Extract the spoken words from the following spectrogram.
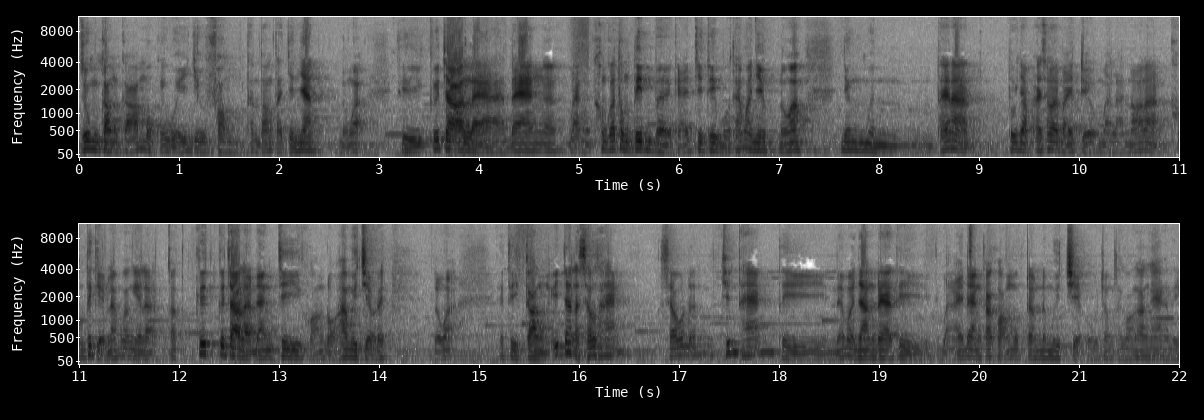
Dung cần có một cái quỹ dự phòng thanh toán tài chính nhanh đúng không ạ? Thì cứ cho là đang bạn không có thông tin về cái chi tiêu mỗi tháng bao nhiêu đúng không? Nhưng mình thấy là thu nhập 26 7 triệu mà là nó là không tiết kiệm lắm có nghĩa là cứ cứ cho là đang chi khoảng độ 20 triệu đây đúng không ạ? Thì cần ít nhất là 6 tháng 6 đến 9 tháng thì nếu mà nhân ra thì bạn ấy đang có khoảng 150 triệu trong tài khoản ngân hàng thì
